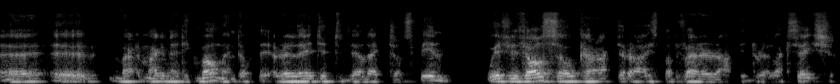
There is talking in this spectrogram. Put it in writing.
uh, uh magnetic moment of the, related to the electron spin which is also characterized by very rapid relaxation.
